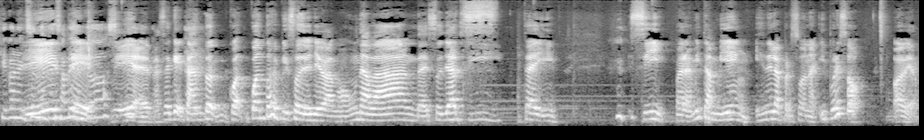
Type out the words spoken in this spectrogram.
Qué conexión de Este, pensamientos. pasa que tanto, ¿cu- ¿cuántos episodios llevamos? Una banda, eso ya Sí. Está ahí. Sí, para mí también es de la persona. Y por eso, a ver,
